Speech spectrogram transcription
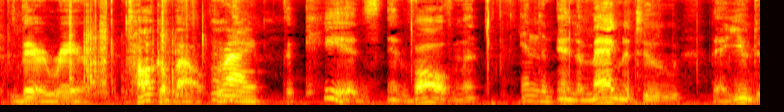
It's very rare. Talk about Right. the kids' involvement In the in the magnitude that you do,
